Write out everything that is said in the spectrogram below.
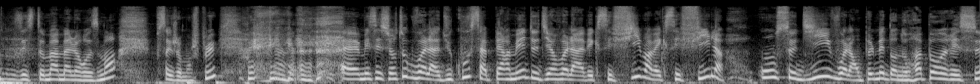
nos estomacs, malheureusement. C'est pour ça que je mange plus. Euh, mais c'est surtout que voilà, du coup, ça permet de dire voilà, avec ces fibres, avec ces fils, on se dit voilà, on peut le mettre dans nos rapports RSE,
